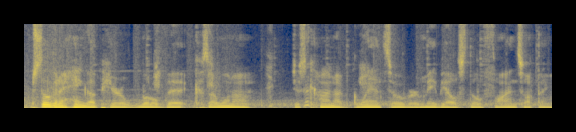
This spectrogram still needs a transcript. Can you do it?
I'm still gonna hang up here a little bit because I want to just kind of glance over. Maybe I'll still find something.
